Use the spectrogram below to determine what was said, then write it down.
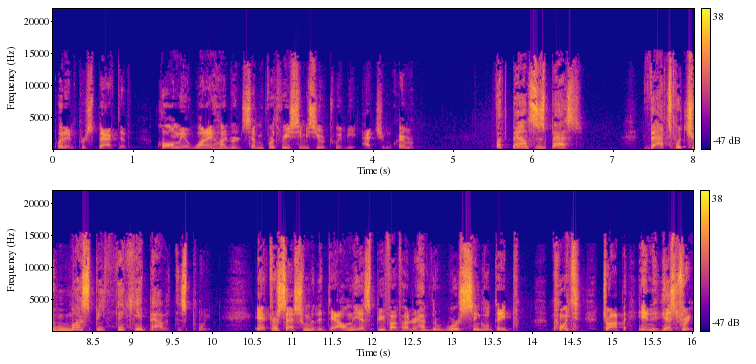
put it in perspective. Call me at 1 800 743 CBC or tweet me at Jim Cramer. What bounces best? That's what you must be thinking about at this point. After a session where the Dow and the S&P 500 have their worst single day point drop in history,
